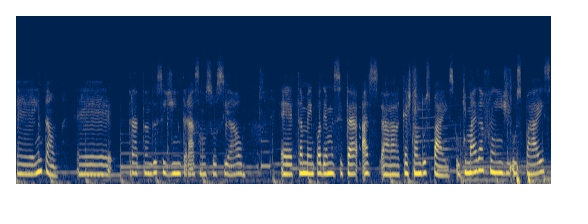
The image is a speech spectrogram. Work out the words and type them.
É, então, é, tratando-se de interação social, é, também podemos citar a questão dos pais. O que mais aflige os pais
